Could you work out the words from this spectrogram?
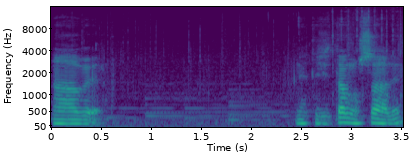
A ver. Necesitamos sal, ¿eh?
